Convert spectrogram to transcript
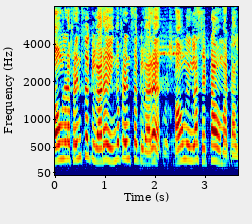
அவங்களோட ஃப்ரெண்ட் சர்க்கிள் வேற எங்க ஃப்ரெண்ட் சர்க்கிள் வேற. அவங்க எங்கெல்லாம் செட் ஆக மாட்டாங்க.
